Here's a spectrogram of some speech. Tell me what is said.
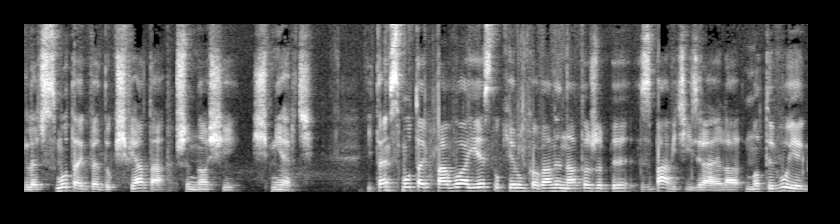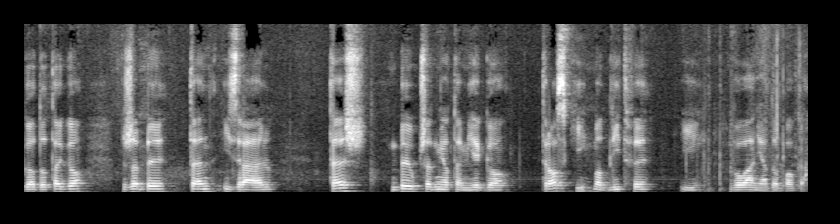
lecz smutek według świata przynosi śmierć. I ten smutek Pawła jest ukierunkowany na to, żeby zbawić Izraela. Motywuje go do tego, żeby ten Izrael też był przedmiotem jego troski, modlitwy i wołania do Boga.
